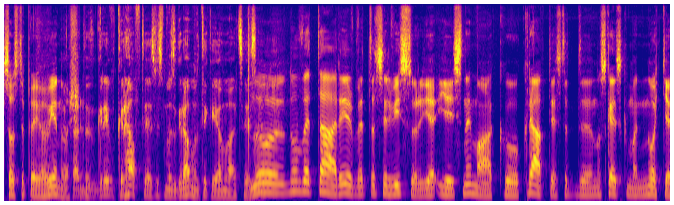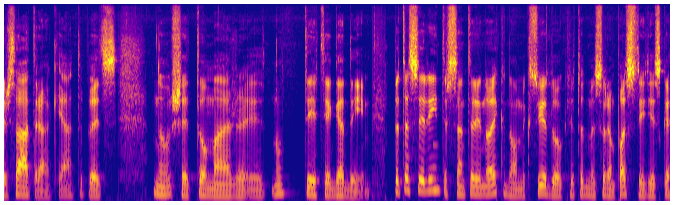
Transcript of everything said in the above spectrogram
savstarpējo vienošanos. Tad gribi krāpties, vismaz gramatiku iemācīties. Nu, nu, bet tā arī ir, bet tas ir visur. Ja, ja es nemāku krāpties, tad nu, skaidrs, ka man noķers ātrāk. Jā, tāpēc nu, šeit tomēr eh, nu, tie ir tie gadījumi. Bet tas ir interesanti arī no ekonomikas viedokļa. Tad mēs varam paskatīties, ka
